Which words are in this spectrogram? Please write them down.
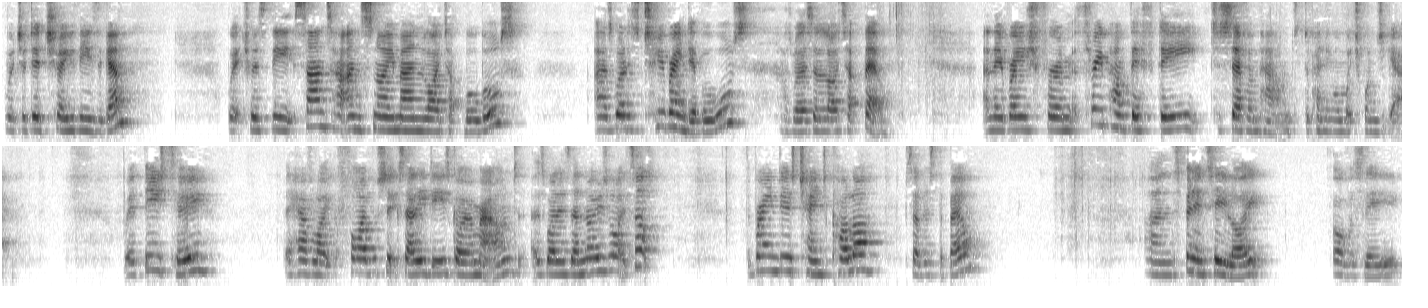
which I did show you these again, which was the Santa and Snowman light up baubles, as well as two reindeer baubles, as well as a light up bell. And they range from £3.50 to £7, depending on which ones you get. With these two, they have like five or six LEDs going around, as well as their nose lights up. The reindeers change colour, so does the bell. And the spinning tea light, obviously,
